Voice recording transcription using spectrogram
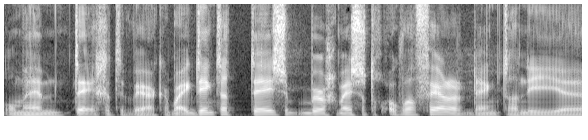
Om hem tegen te werken. Maar ik denk dat deze burgemeester toch ook wel verder denkt dan die. Uh,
